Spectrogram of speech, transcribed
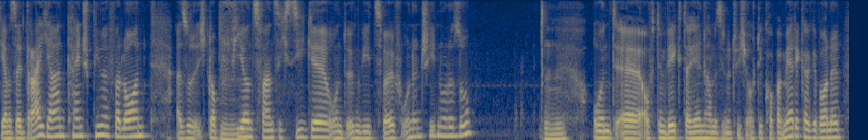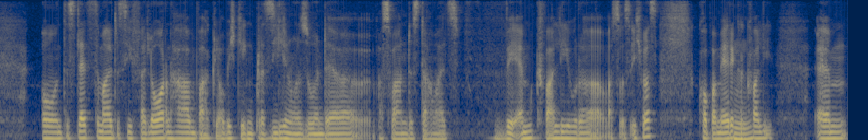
Die haben seit drei Jahren kein Spiel mehr verloren. Also ich glaube mhm. 24 Siege und irgendwie 12 Unentschieden oder so. Mhm. Und äh, auf dem Weg dahin haben sie natürlich auch die Copa America gewonnen. Und das letzte Mal, dass sie verloren haben, war, glaube ich, gegen Brasilien oder so in der, was waren das damals? WM-Quali oder was weiß ich was. Copa America-Quali. Mhm. Ähm,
